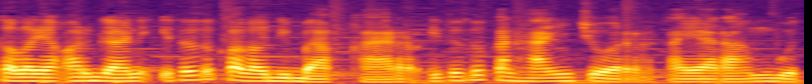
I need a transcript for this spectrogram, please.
Kalau yang organik itu tuh kalau dibakar itu tuh kan hancur kayak rambut.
